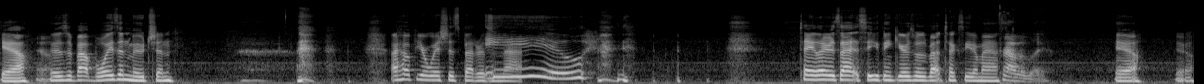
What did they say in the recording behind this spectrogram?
Yeah. Yeah. It was about boys and mooching. I hope your wish is better than that. Ew. Taylor, is that so? You think yours was about tuxedo mask? Probably. Yeah, yeah.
